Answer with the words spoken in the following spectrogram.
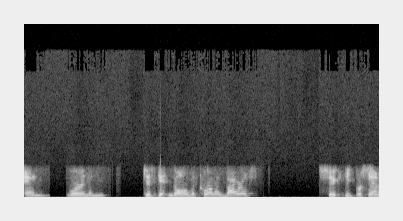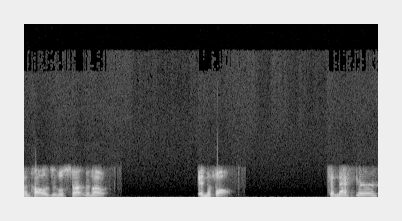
and we're in the just getting going with coronavirus, 60% of colleges will start remote in the fall semester,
